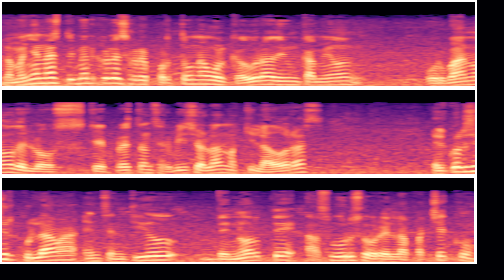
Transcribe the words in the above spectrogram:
La mañana de este miércoles se reportó una volcadura de un camión urbano de los que prestan servicio a las maquiladoras, el cual circulaba en sentido de norte a sur sobre la Pacheco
